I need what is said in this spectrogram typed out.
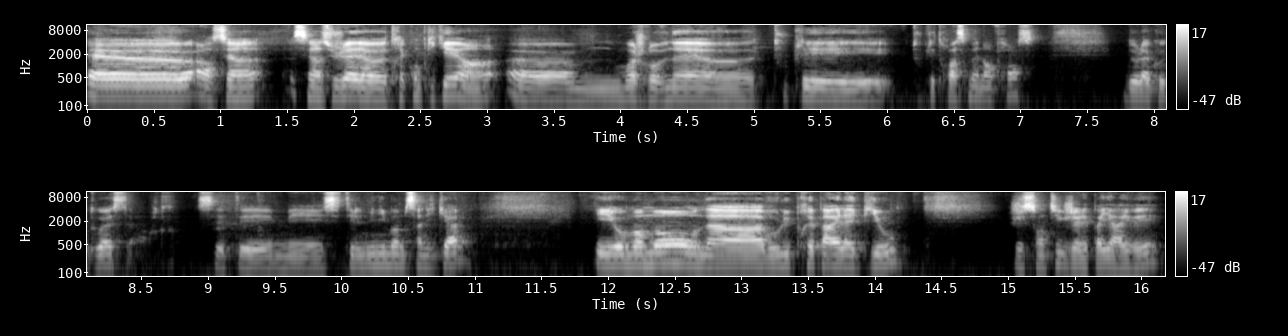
Euh, alors c'est un, sujet euh, très compliqué. hein. Euh, moi je revenais euh, toutes, les, toutes les trois semaines en France, de la côte ouest. C'était le minimum syndical. Et au moment où on a voulu préparer l'IPO, j'ai senti que j'allais pas y arriver.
